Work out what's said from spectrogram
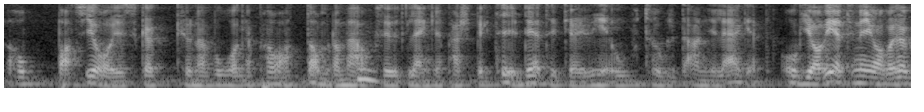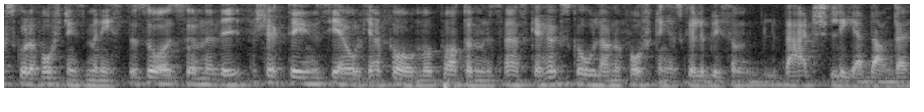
hoppas jag ju ska kunna våga prata om de här också ur ett längre perspektiv. Det tycker jag är otroligt angeläget. Och jag vet ju när jag var högskole och forskningsminister så, så när vi försökte initiera olika reformer och prata om den svenska högskolan och forskningen skulle bli som världsledande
